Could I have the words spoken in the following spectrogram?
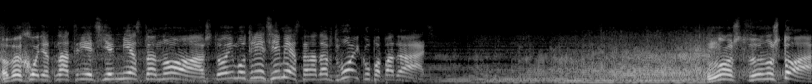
Выходит на третье место, но что ему третье место? Надо в двойку попадать. Ну? Ну что?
